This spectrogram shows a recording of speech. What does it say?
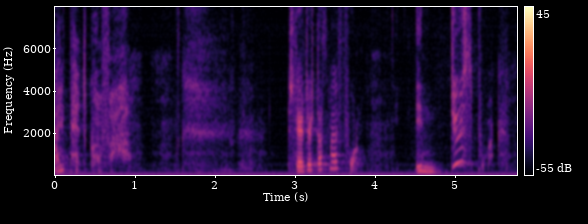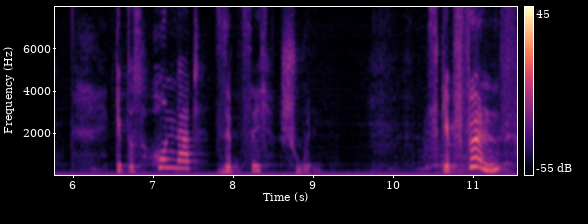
iPad-Koffer. Stellt euch das mal vor. In Duisburg gibt es 170 Schulen. Es gibt fünf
